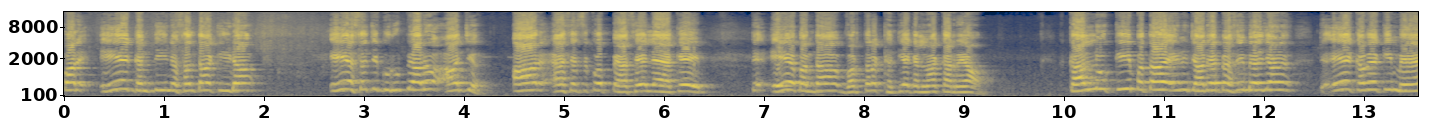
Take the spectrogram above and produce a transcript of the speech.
ਪਰ ਇਹ ਗੰਦੀ ਨਸਲ ਦਾ ਕੀੜਾ, ਇਹ ਅਸਲ 'ਚ ਗੁਰੂ ਪਿਆਰੋ, ਅੱਜ ਆਰ ਐਸ ਐਸ ਕੋ ਪੈਸੇ ਲੈ ਕੇ ਤੇ ਇਹ ਬੰਦਾ ਵਰਤ ਰੱਖਣ ਦੀਆਂ ਗੱਲਾਂ ਕਰ ਰਿਹਾ। ਕੱਲ ਨੂੰ ਕੀ ਪਤਾ ਇਹਨੂੰ ਜ਼ਿਆਦਾ ਪੈਸੇ ਮਿਲ ਜਾਣ ਤੇ ਇਹ ਕਵੇ ਕਿ ਮੈਂ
